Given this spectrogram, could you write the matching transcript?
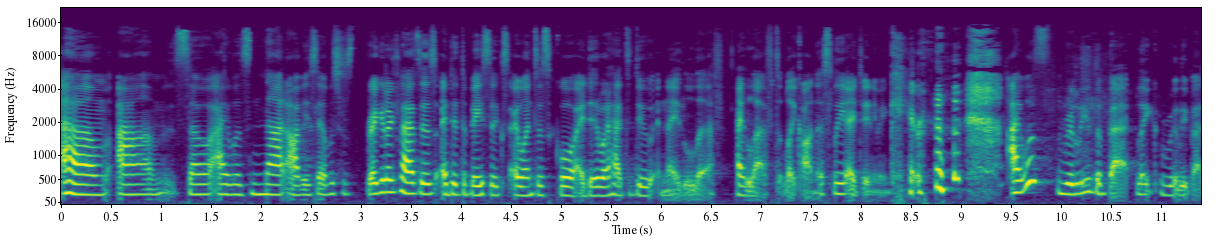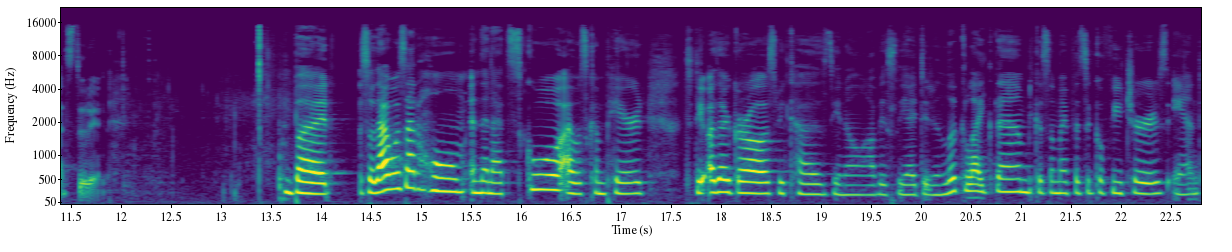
Um um so i was not obviously i was just regular classes. I did the basics. I went to school. I did what i had to do and i left. I left. Like honestly i didn't even care. I was really the bad like really bad student. But so that was at home and then at school i was compared to the other girls because you know obviously i didn't look like them because of my physical features and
